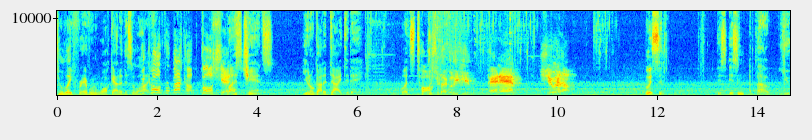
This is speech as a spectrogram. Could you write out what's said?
too late for everyone to walk out of this alive. We alive. called for backup! Bullshit! Last chance. You don't gotta die today. Let's talk. Why talk. should I believe you? Pan Am, shoot him. Listen. This isn't about you.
